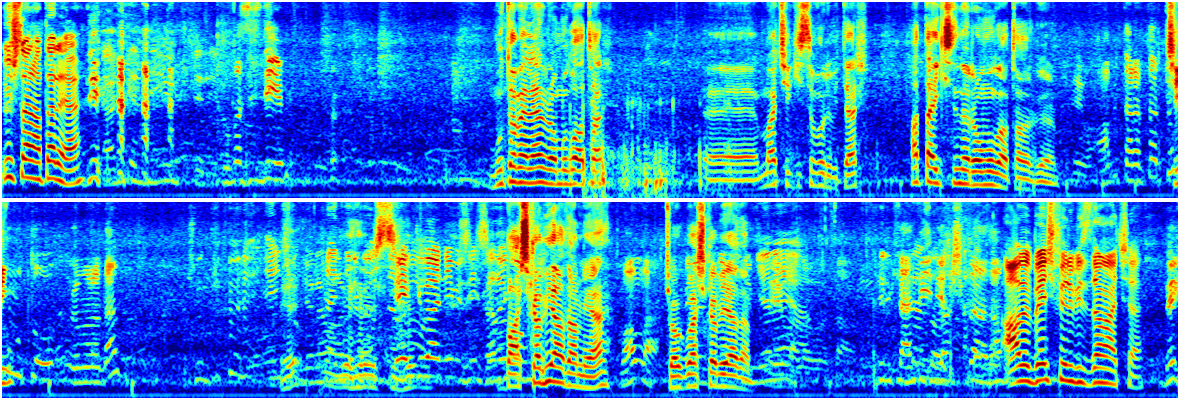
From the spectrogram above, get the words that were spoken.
3 tane atar ya. Baba sizdeyim. Muhtemelen Romulo atar. Ee, maç 2-0 biter. Hatta ikisini de Romulo atar diyorum. Eyvallah. Abi taraftar çok Çin- mutlu o Romano'dan. Başka bir adam ya. Valla. Çok başka bir adam. Sen değil yakışıklı adam. Abi 5-1 bizde maça. 5-1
